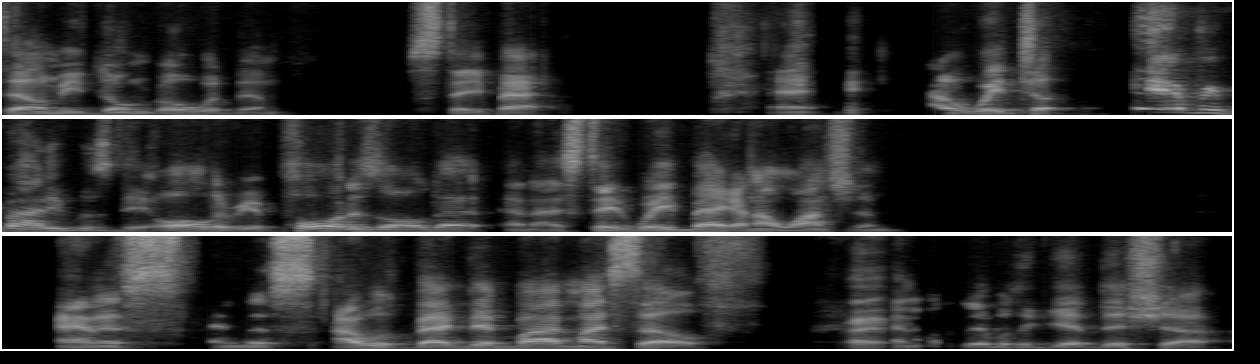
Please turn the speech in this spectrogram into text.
telling me, "Don't go with them. Stay back." And I wait till everybody was there, all the reporters, all that, and I stayed way back and I watched them. And it's and this, I was back there by myself, Right. and I was able to get this shot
